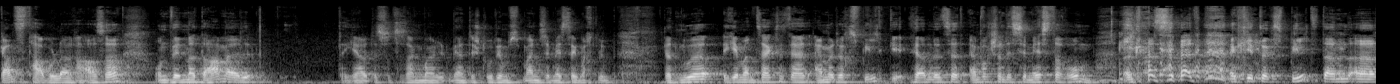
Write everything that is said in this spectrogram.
ganz tabula rasa. Und wenn man da mal ja, das sozusagen mal während des Studiums mein Semester gemacht wird, hat nur jemand zeichnet, der halt einmal durchs Bild geht, ja, und dann ist halt einfach schon das Semester rum. Dann kannst du halt, er geht durchs Bild, dann äh,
